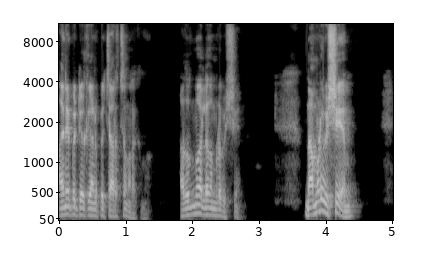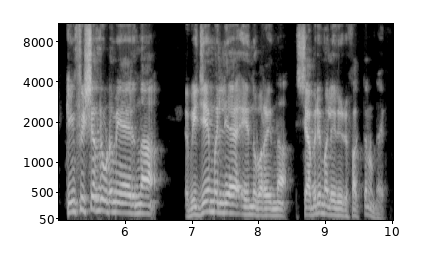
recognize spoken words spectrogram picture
അതിനെപ്പറ്റിയൊക്കെയാണ് ഇപ്പോൾ ചർച്ച നടക്കുന്നത്. അതൊന്നുമല്ല നമ്മുടെ വിഷയം. നമ്മുടെ വിഷയം കിങ്ഫിഷറിന്റെ ഉടമയായിരുന്ന വിജയമല്യ എന്ന് പറയുന്ന ശബരിമലയിൽ ഒരു ഭക്തനുണ്ടായിരുന്നു.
